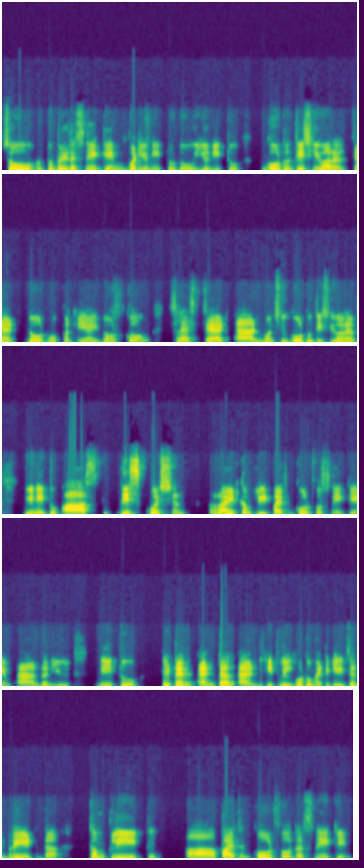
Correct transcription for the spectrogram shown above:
So to build a snake game, what you need to do, you need to go to this URL chat.openai.com slash chat and once you go to this URL, you need to ask this question, write complete Python code for snake game and then you need to hit and enter and it will automatically generate the complete uh, Python code for the snake game.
